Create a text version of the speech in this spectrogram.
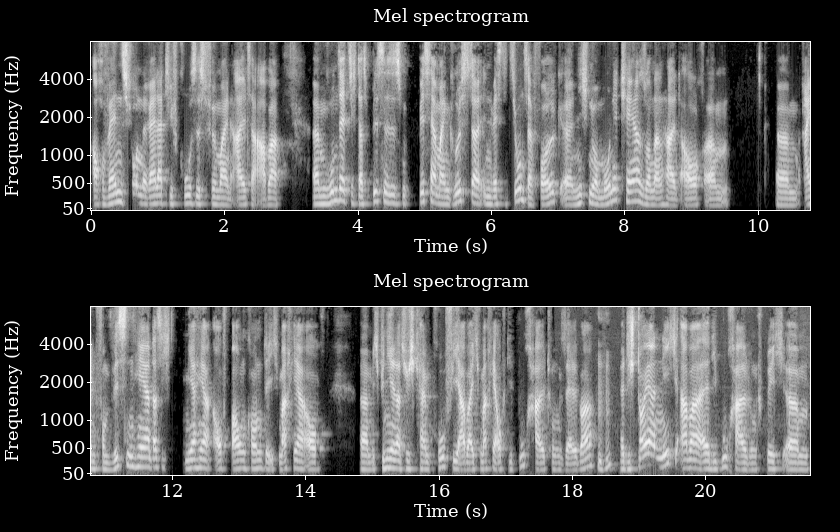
auch wenn es schon relativ groß ist für mein Alter. Aber ähm, grundsätzlich das Business ist bisher mein größter Investitionserfolg, äh, nicht nur monetär, sondern halt auch ähm, ähm, rein vom Wissen her, dass ich mir her aufbauen konnte. Ich mache ja auch ähm, ich bin hier natürlich kein Profi, aber ich mache ja auch die Buchhaltung selber. Mhm. Äh, die Steuern nicht, aber äh, die Buchhaltung, sprich ähm,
